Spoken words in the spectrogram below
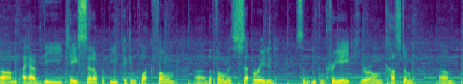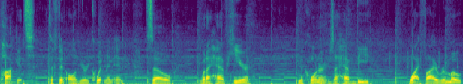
Um, I have the case set up with the pick and pluck foam. Uh, the foam is separated so that you can create your own custom um, pockets to fit all of your equipment in. So what I have here in the corner is I have the Wi-Fi remote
